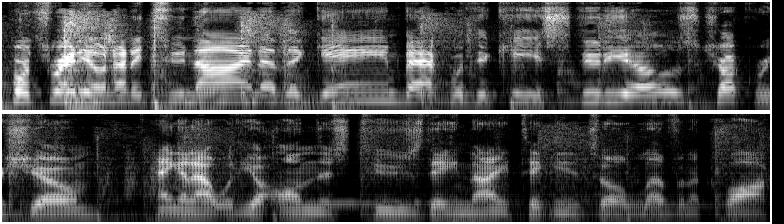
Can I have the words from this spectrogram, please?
Sports Radio 92.9 The Game. Back with the Kia Studios. Chuckery Show. Hanging out with you on this Tuesday night, taking you to 11 o'clock.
